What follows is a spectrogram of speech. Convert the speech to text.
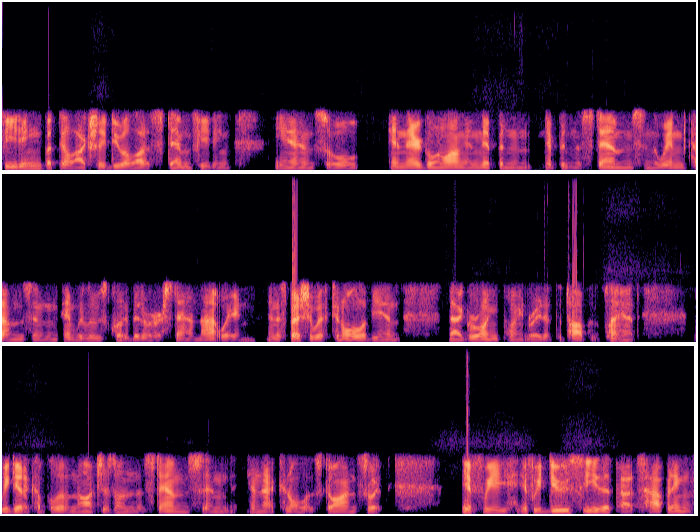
feeding, but they'll actually do a lot of stem feeding, and so and they're going along and nipping nipping the stems, and the wind comes and and we lose quite a bit of our stand that way, and, and especially with canola being that growing point right at the top of the plant, we get a couple little notches on the stems, and and that canola is gone. So it, if we if we do see that that's happening,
